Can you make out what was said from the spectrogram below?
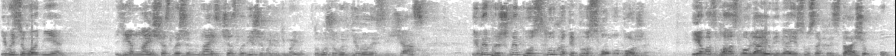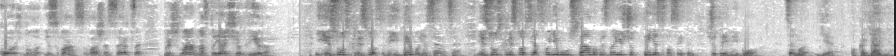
І ви сьогодні є найщасливішими, людьми, тому що ви вділили свій час і ви прийшли послухати про Слово Боже. І я вас благословляю в ім'я Ісуса Христа, щоб у кожного із вас, ваше серце, прийшла настояща віра. Ісус Христос, війди в моє серце. Ісус Христос, я своїми устами визнаю, що Ти є Спаситель, що Ти є мій Бог. Це є покаяння.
